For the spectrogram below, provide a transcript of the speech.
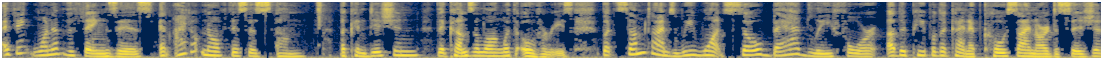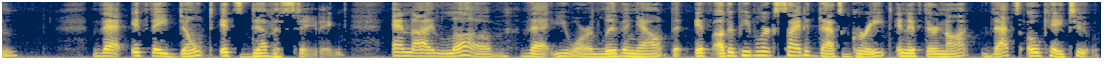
I think one of the things is, and I don't know if this is um, a condition that comes along with ovaries, but sometimes we want so badly for other people to kind of co sign our decision that if they don't, it's devastating. And I love that you are living out that if other people are excited, that's great. And if they're not, that's okay too.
